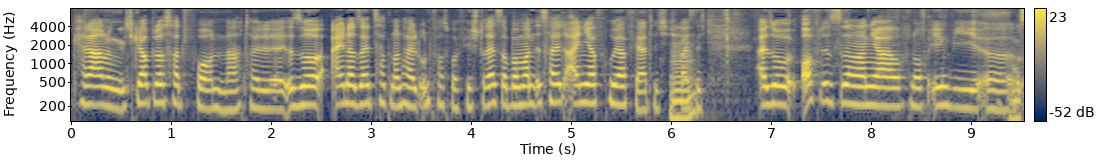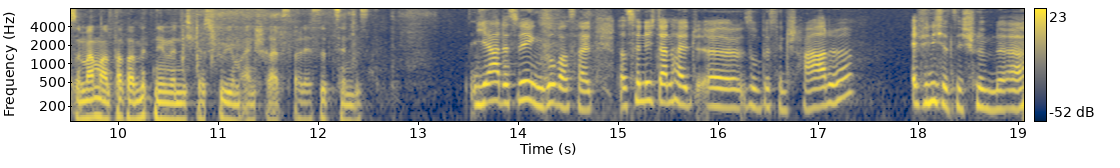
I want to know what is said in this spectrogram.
keine Ahnung, ich glaube, das hat Vor- und Nachteile. Also, einerseits hat man halt unfassbar viel Stress, aber man ist halt ein Jahr früher fertig. Ich mhm. weiß nicht. Also, oft ist man ja auch noch irgendwie. Äh, du musst Mama und Papa mitnehmen, wenn du dich fürs Studium einschreibst, weil du erst 17 bist. Ja, deswegen, sowas halt. Das finde ich dann halt äh, so ein bisschen schade. Äh, finde ich jetzt nicht schlimm, ne?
